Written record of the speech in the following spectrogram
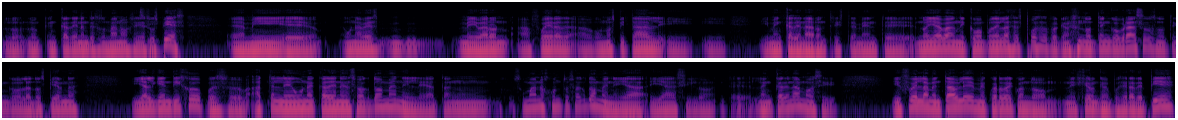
lo, encadenan de sus manos y de sus pies. a mí, eh, una vez me llevaron afuera a un hospital y y me encadenaron tristemente. No hallaban ni cómo poner las esposas porque no tengo brazos, no tengo las dos piernas. Y alguien dijo, pues átenle una cadena en su abdomen y le atan su mano junto a su abdomen y ya, y ya así lo la encadenamos. Y, y fue lamentable, me acuerdo de cuando me dijeron que me pusiera de pie,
